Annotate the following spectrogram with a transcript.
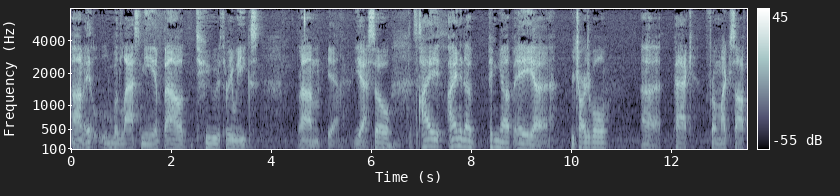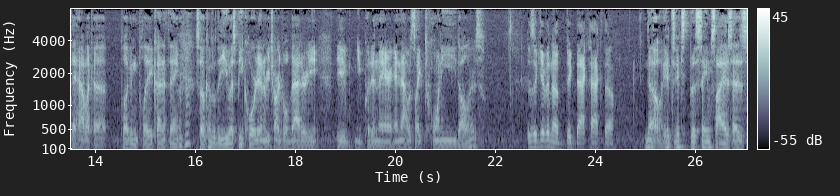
um, it would last me about two to three weeks. Yeah. Yeah, so I I ended up picking up a uh, rechargeable uh, pack from Microsoft. They have like a plug and play kind of thing. So it comes with a USB cord and a rechargeable battery. You you put in there, and that was like twenty dollars. Does it give it a big backpack though? No, it's it's the same size as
